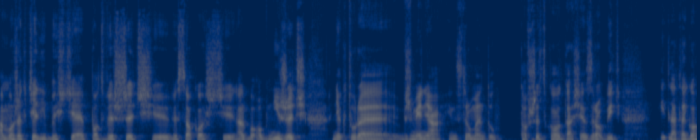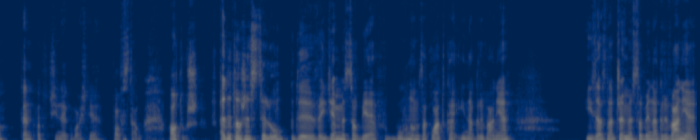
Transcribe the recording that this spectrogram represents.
A może chcielibyście podwyższyć y, wysokość y, albo obniżyć niektóre brzmienia instrumentów? To wszystko da się zrobić i dlatego ten odcinek właśnie powstał. Otóż w edytorze stylu, gdy wejdziemy sobie w główną zakładkę i nagrywanie i zaznaczymy sobie nagrywanie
